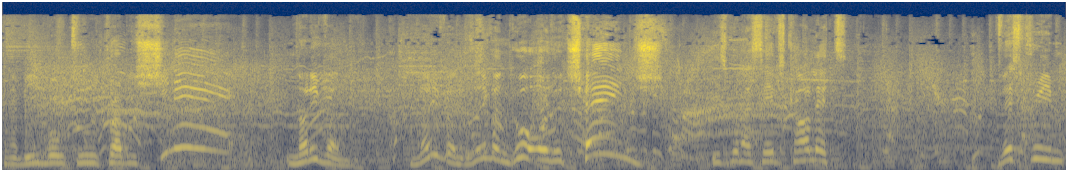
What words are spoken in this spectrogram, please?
Gonna be able to probably shine. Not even. Not even. Doesn't even go. Oh, the change! He's gonna save Scarlet. Vesprim.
